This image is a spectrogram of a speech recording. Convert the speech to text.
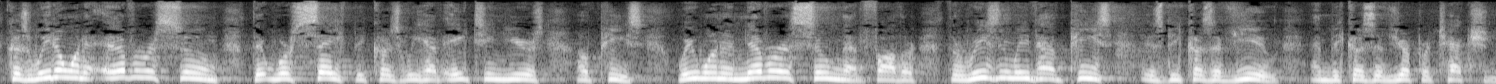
because we don't want to ever assume that we're safe because we have 18 years of peace. We want to never assume that, Father. The reason we've had peace is because of you and because of your protection.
